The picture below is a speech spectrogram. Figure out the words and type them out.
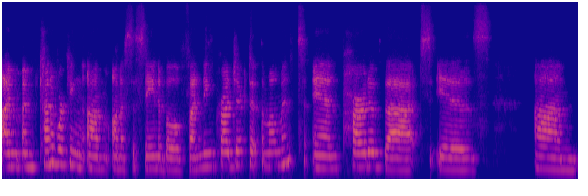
I'm I'm kind of working um, on a sustainable funding project at the moment, and part of that is um,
